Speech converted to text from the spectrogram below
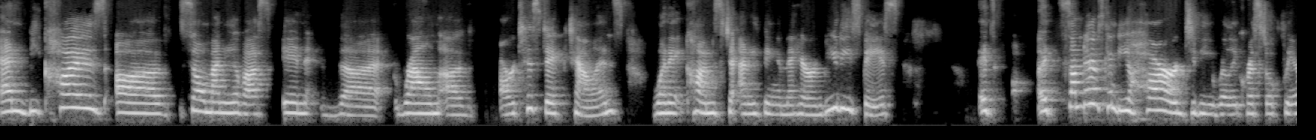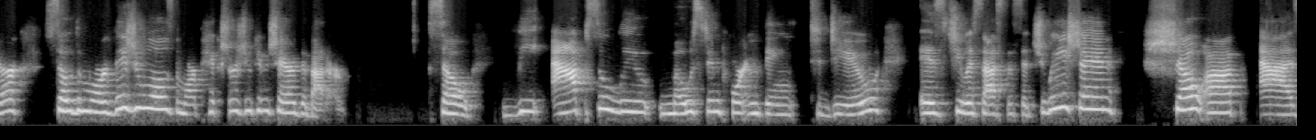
And because of so many of us in the realm of artistic talents, when it comes to anything in the hair and beauty space, it's it sometimes can be hard to be really crystal clear. So the more visuals, the more pictures you can share, the better. So the absolute most important thing to do is to assess the situation, show up as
